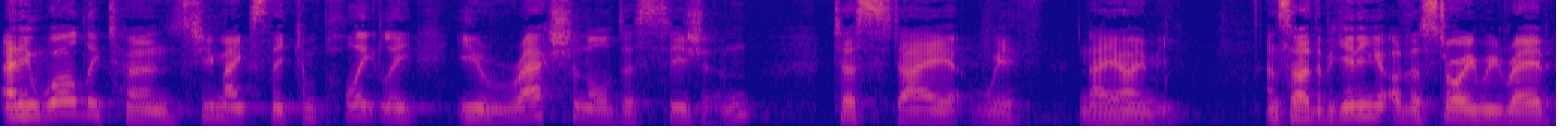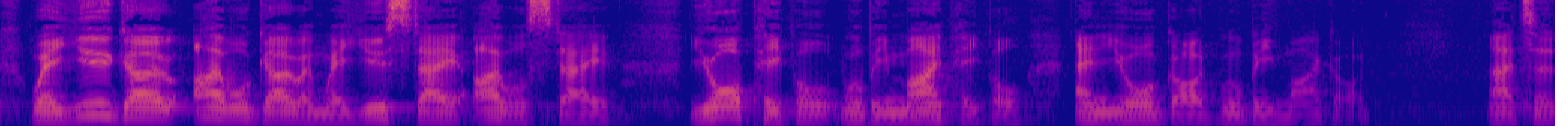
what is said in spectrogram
And in worldly terms, she makes the completely irrational decision to stay with Naomi. And so, at the beginning of the story, we read, Where you go, I will go, and where you stay, I will stay. Your people will be my people, and your God will be my God. Uh, it's, a,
